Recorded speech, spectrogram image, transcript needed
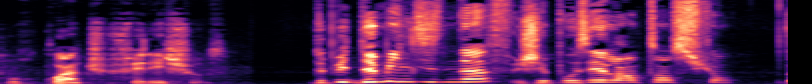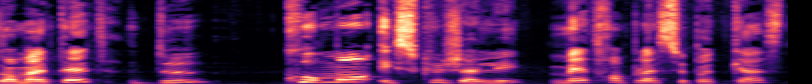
pourquoi tu fais les choses. Depuis 2019, j'ai posé l'intention dans ma tête de comment est-ce que j'allais mettre en place ce podcast.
